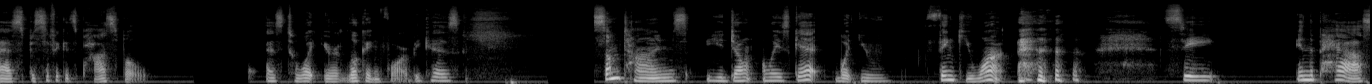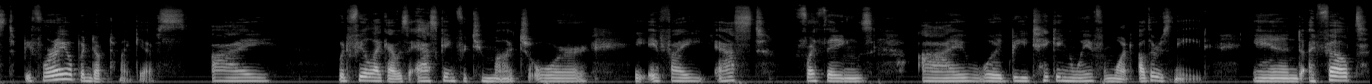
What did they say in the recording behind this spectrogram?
as specific as possible as to what you're looking for because sometimes you don't always get what you think you want. See, in the past, before I opened up to my gifts, I would feel like I was asking for too much, or if I asked for things, I would be taking away from what others need. And I felt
